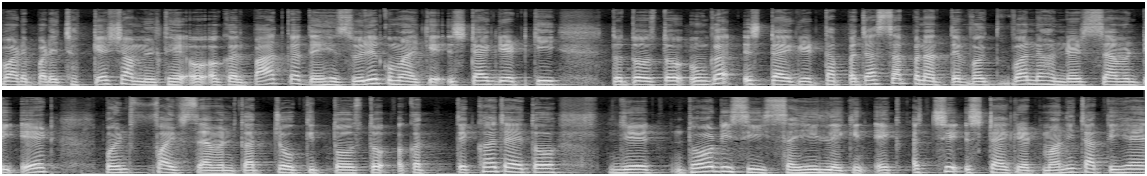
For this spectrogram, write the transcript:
बड़े बड़े छक्के शामिल थे। और अगर बात करते हैं सूर्य कुमार के स्ट्राइक रेट की तो दोस्तों, उनका स्ट्राइक रेट था पचास बनाते वक्त one hundred seventy eight point five seven का, जो कि दोस्तों, अगर देखा जाए तो ये थोड़ी सी सही, लेकिन एक अच्छी स्ट्राइक रेट मानी जाती है।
